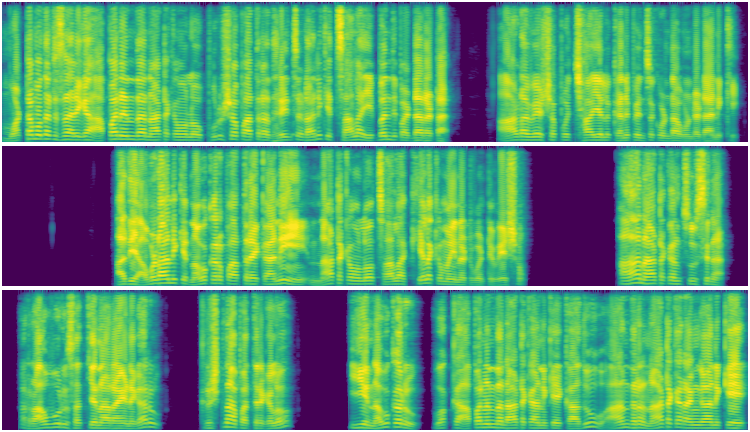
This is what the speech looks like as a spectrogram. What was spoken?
మొట్టమొదటిసారిగా అపనింద నాటకంలో పురుష పాత్ర ధరించడానికి చాలా ఇబ్బంది పడ్డారట ఆడవేషపు ఛాయలు కనిపించకుండా ఉండడానికి. అది అవడానికి నవకర పాత్రే కాని నాటకంలో చాలా కీలకమైనటువంటి వేషం. ఆ నాటకం చూసిన రావూరు సత్యనారాయణ గారు కృష్ణాపత్రికలో ఈ నౌకరు ఒక్క అపనింద నాటకానికే కాదు ఆంధ్ర నాటక రంగానికే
